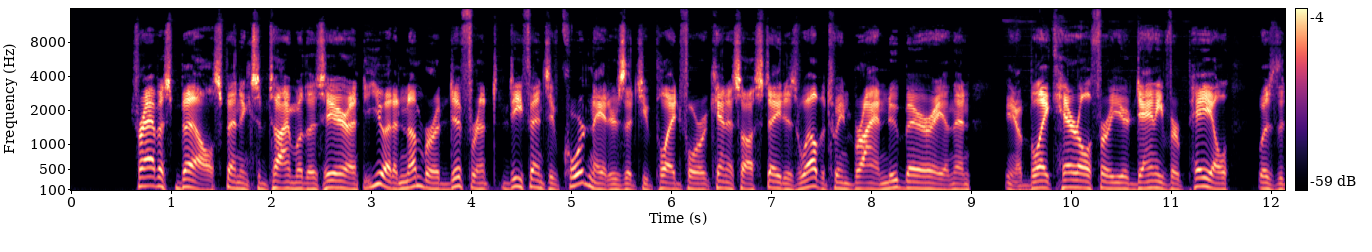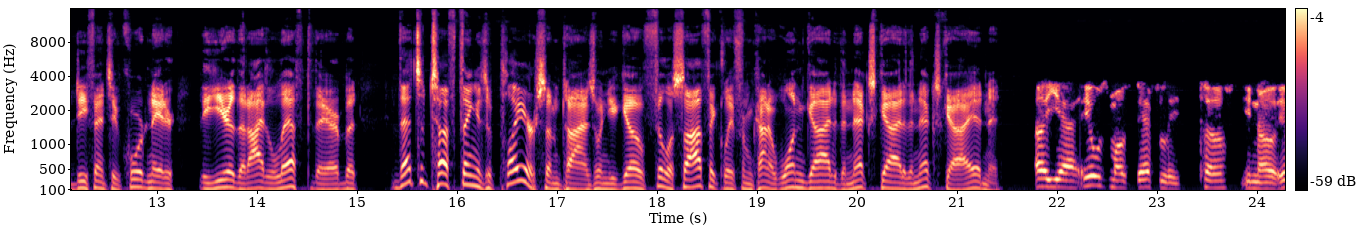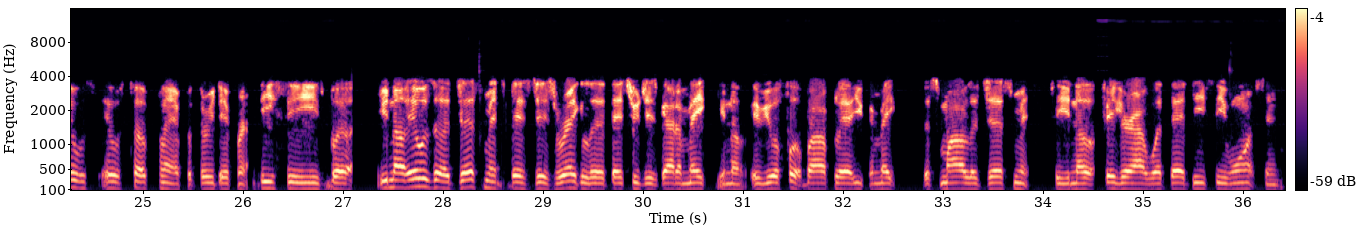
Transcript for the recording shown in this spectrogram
Travis Bell spending some time with us here. You had a number of different defensive coordinators that you played for at Kennesaw State as well, between Brian Newberry and then, you know, Blake Harrell for your Danny Verpaele was the defensive coordinator the year that I left there. But that's a tough thing as a player sometimes when you go philosophically from kind of one guy to the next guy to the next guy, isn't it? Uh, yeah, it was most definitely tough. You know, it was it was tough playing for three different DCs, but you know, it was an adjustment that's just regular that you just got to make. You know, if you're a football player, you can make the small adjustment to you know figure out what that DC wants and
